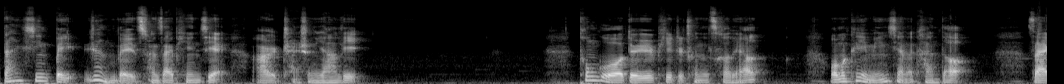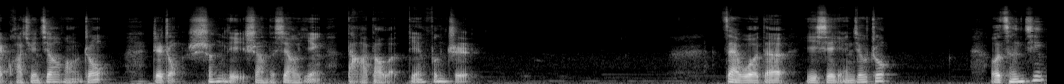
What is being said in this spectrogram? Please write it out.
担心被认为存在偏见而产生压力。通过对于皮质醇的测量，我们可以明显的看到，在跨群交往中，这种生理上的效应达到了巅峰值。在我的一些研究中，我曾经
